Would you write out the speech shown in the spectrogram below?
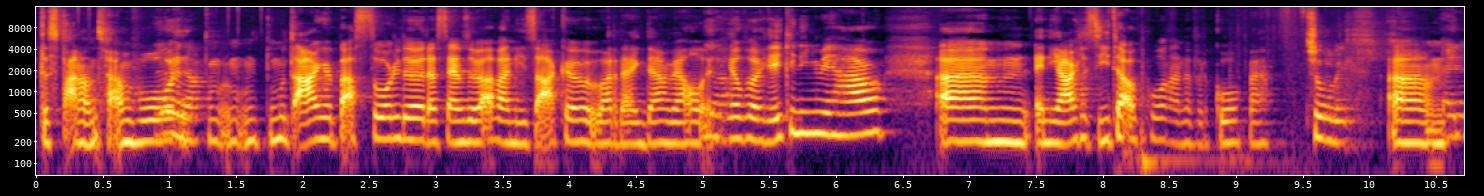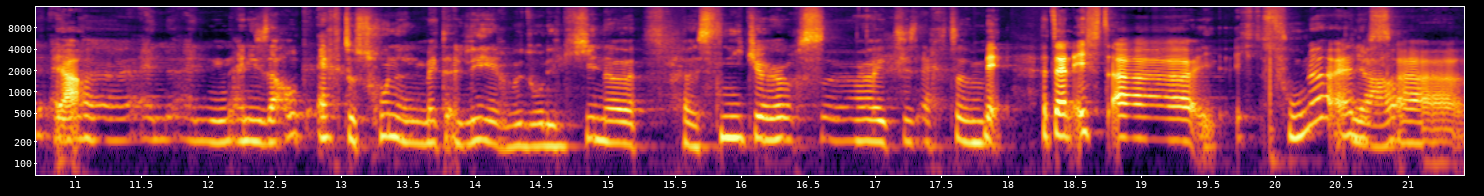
te spannend van voor. Ja, ja. Het, moet aangepast worden. Dat zijn zo wel van die zaken waar dat ik dan wel ja. heel veel rekening mee hou. Um, en ja, je ziet dat ook gewoon aan de verkopen. Tuurlijk. Um, en, ja. Uh, en, en, en is dat ook echte schoenen met leer, bedoel ik? Geen uh, sneakers? Uh, het is echt... Um... Nee. Het zijn echt, uh, echt schoenen, hè? Ja.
